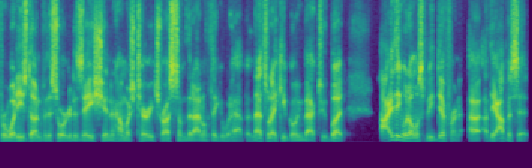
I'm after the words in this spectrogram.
for what he's done for this organization and how much Terry trusts him that I don't think it would happen. That's what I keep going back to. But I think would almost be different, uh, the opposite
